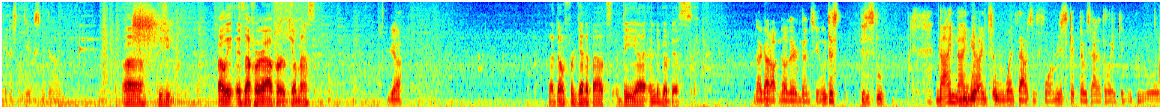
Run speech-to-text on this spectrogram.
Okay, that's the DLC done. Uh, did you? Ellie, is that for uh, for Teal Mask? Yeah. Now don't forget about the uh, Indigo disc. No, I got all, no. They're done too. Let me just. There's just nine nine nine to one thousand four. Let me just get those out of the way. Give me Google.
